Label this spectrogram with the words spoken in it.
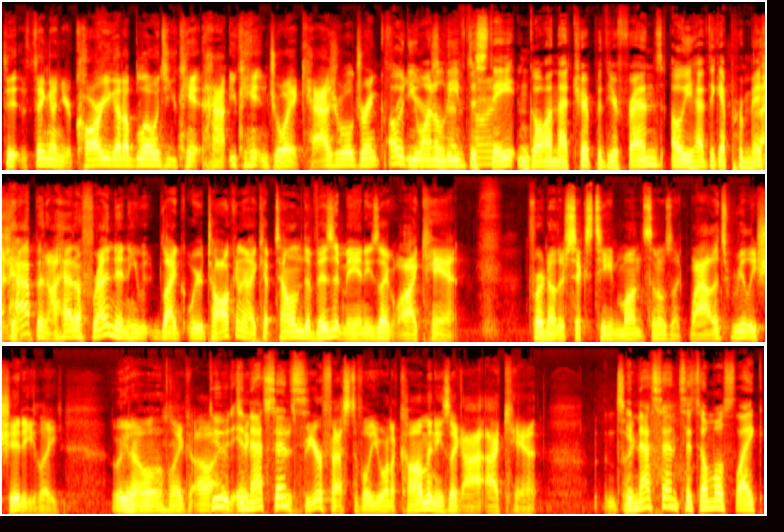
the thing on your car you got to blow into. You can't have you can't enjoy a casual drink. For Oh, do you want to years at a leave the time. state and go on that trip with your friends? Oh, you have to get permission. That happened. I had a friend, and he like, we were talking, and I kept telling him to visit me, and he's like, well, I can't for another 16 months. And I was like, wow, that's really shitty. Like, you know, like, oh, Dude, in that sense- beer festival, you want to come? And he's like, I, I can't. Like, in that sense, it's almost like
